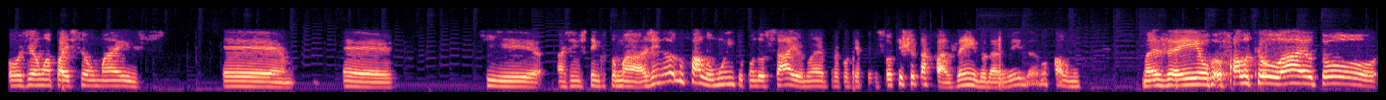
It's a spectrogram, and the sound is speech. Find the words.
hoje é uma paixão mais é, é, que a gente tem que tomar. A gente, eu não falo muito quando eu saio, não é para qualquer pessoa. O que você está fazendo da vida? Eu não falo muito. Mas aí eu, eu falo que eu, ah, eu tô.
